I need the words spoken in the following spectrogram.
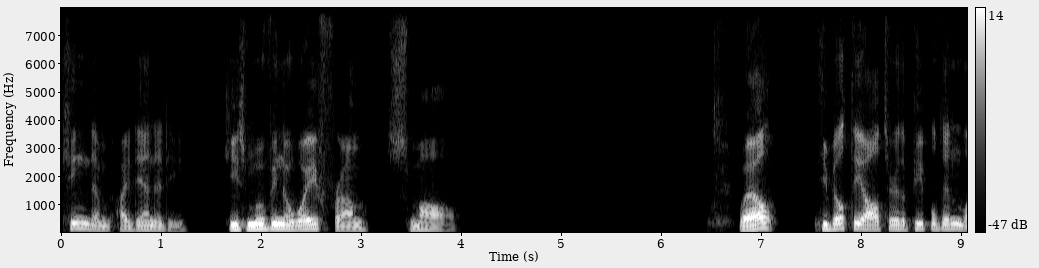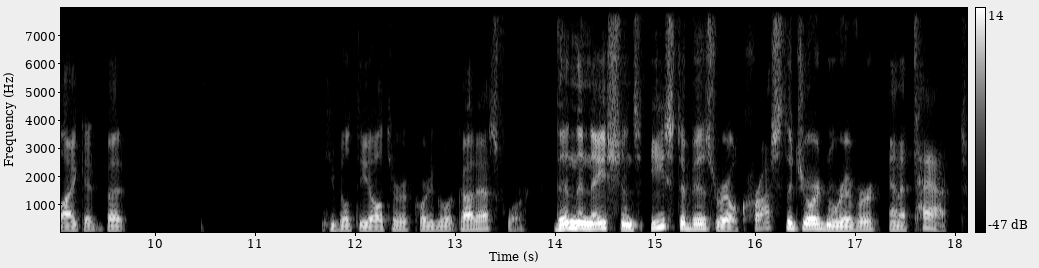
kingdom identity, he's moving away from small. Well, he built the altar. The people didn't like it, but he built the altar according to what God asked for. Then the nations east of Israel crossed the Jordan River and attacked.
